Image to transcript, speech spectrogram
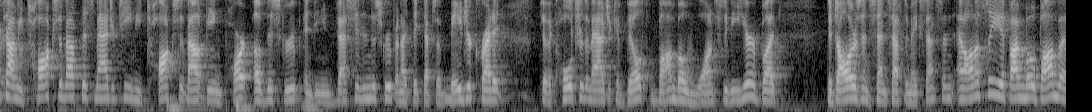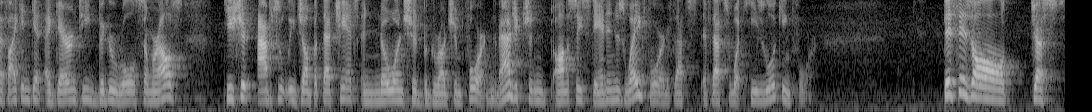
time he talks about this Magic team, he talks about being part of this group and being invested in this group. And I think that's a major credit to the culture the Magic have built. Bamba wants to be here, but the dollars and cents have to make sense. And, and honestly, if I'm Mo Bamba, if I can get a guaranteed bigger role somewhere else, he should absolutely jump at that chance, and no one should begrudge him for it. And the Magic shouldn't honestly stand in his way for it if that's if that's what he's looking for. This is all just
